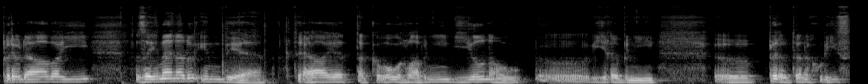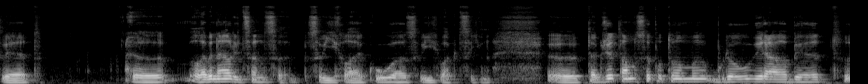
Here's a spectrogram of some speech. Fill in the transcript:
prodávají zejména do Indie, která je takovou hlavní dílnou e, výrobní e, pro ten chudý svět, levné licence svých léků a svých vakcín. Eh, takže tam se potom budou vyrábět eh,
